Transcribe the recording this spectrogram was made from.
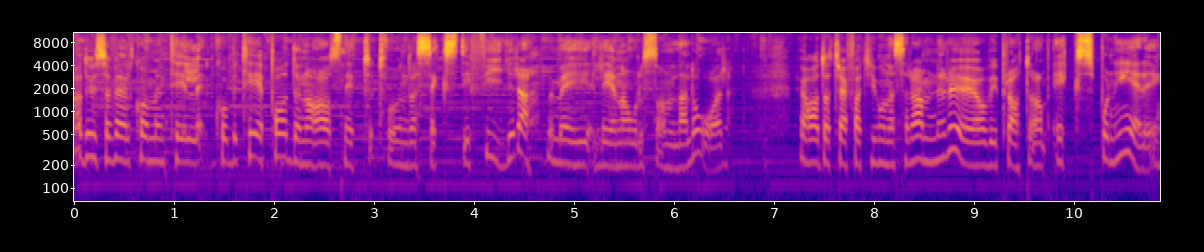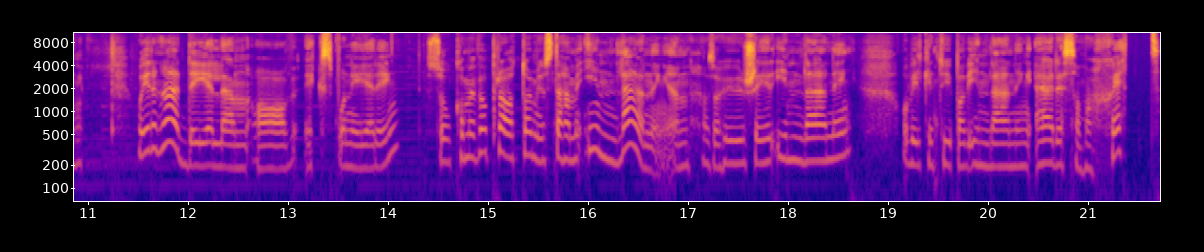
Ja, du är så välkommen till KBT-podden och avsnitt 264 med mig Lena Olsson Lalor. Jag har då träffat Jonas Ramnerö och vi pratar om exponering. Och I den här delen av exponering så kommer vi att prata om just det här med inlärningen. Alltså hur sker inlärning och vilken typ av inlärning är det som har skett?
